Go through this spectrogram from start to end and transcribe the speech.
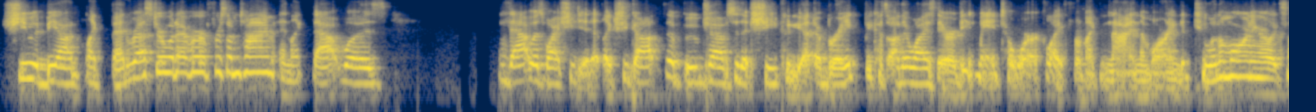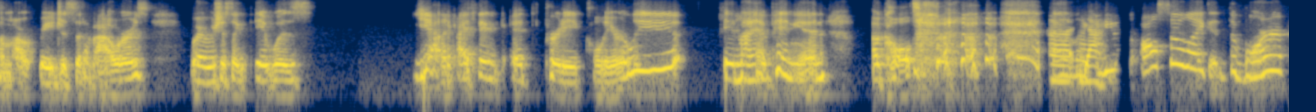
she would be on like bed rest or whatever for some time, and like that was that was why she did it. Like she got the boob job so that she could get a break because otherwise they were being made to work like from like nine in the morning to two in the morning or like some outrageous set of hours where it was just like it was yeah, like I think it's pretty clearly, in my opinion, a cult. and like, uh, yeah. he was also like the more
